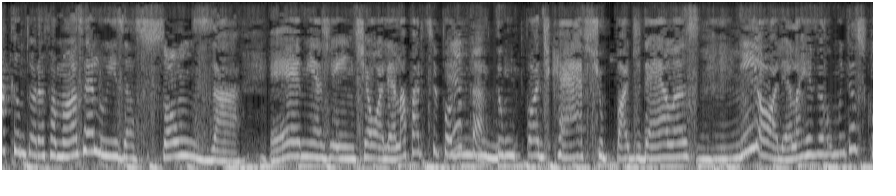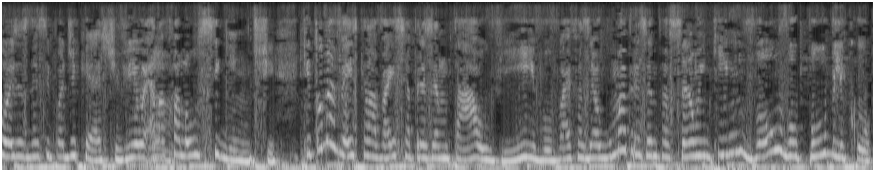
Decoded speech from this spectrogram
a cantora famosa é Luísa Sonza. É, minha gente, olha, ela participou de um, de um podcast, o pod delas. E olha, ela revelou muitas coisas nesse podcast, viu? Ela Ah. falou o seguinte: que toda vez que ela vai se apresentar ao vivo, vai fazer alguma apresentação em que envolva o público,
